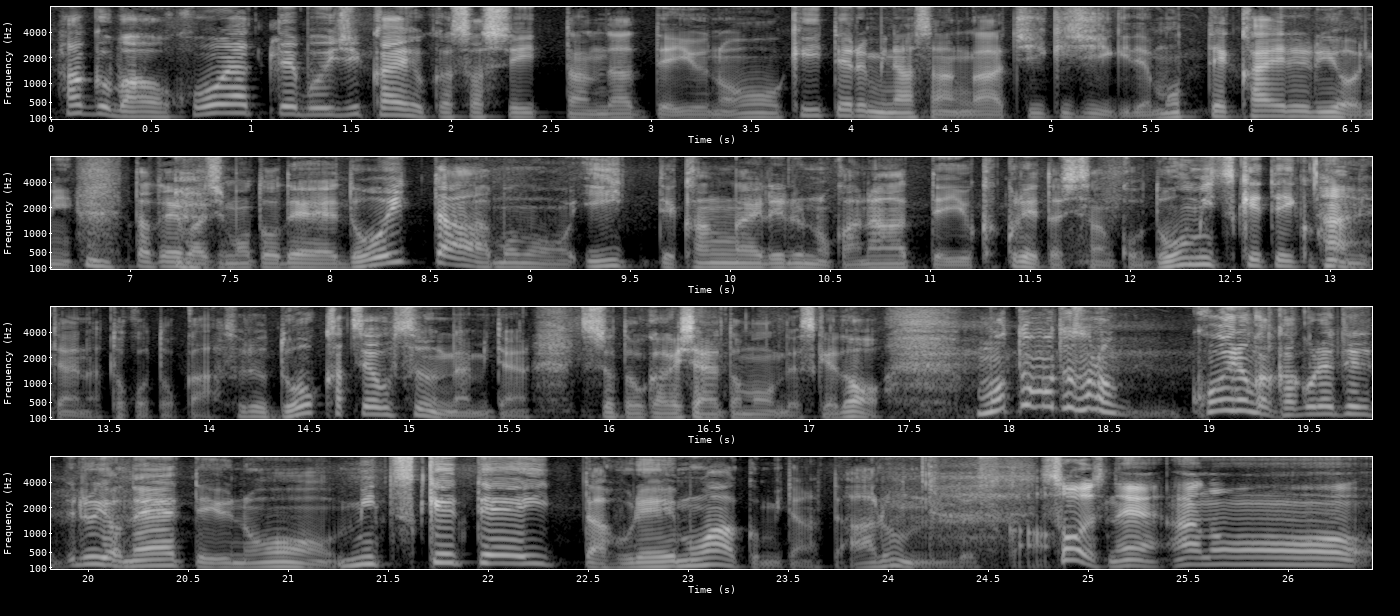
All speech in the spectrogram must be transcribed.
白馬をこうやって V 字回復させていったんだっていうのを聞いてる皆さんが地域地域で持って帰れるように、例えば地元でどういったものをいいって考えれるのかなっていう隠れた資産をこうどう見つけていくかはいみたいなとことか、それをどう活用するんだみたいなちょっとお伺いしたいなと思うんですけどもともとそのこういうのが隠れてるよねっていうのを見つけていったフレームワークみたいなのってあるんですか？そうですね。あの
